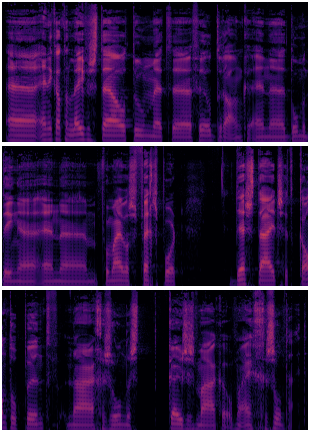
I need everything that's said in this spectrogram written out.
Eh, en ik had een levensstijl toen met eh, veel drank en eh, domme dingen. En ehm, voor mij was vechtsport destijds het kantelpunt naar gezonde keuzes maken op mijn eigen gezondheid.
